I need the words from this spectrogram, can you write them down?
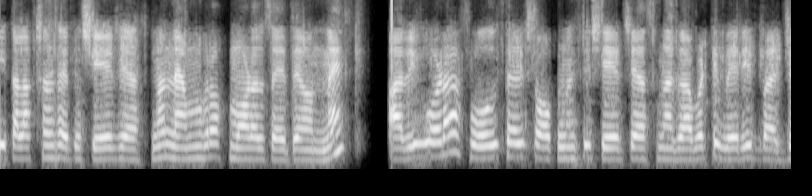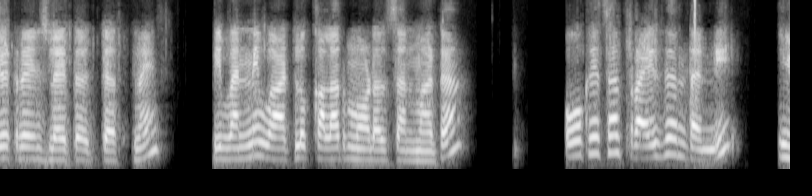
ఈ కలెక్షన్స్ అయితే షేర్ చేస్తున్నాం. నెంబర్ ఆఫ్ మోడల్స్ అయితే ఉన్నాయి. అవి కూడా హోల్సేల్ షాప్ నుంచి షేర్ చేస్తున్నా కాబట్టి వెరీ బడ్జెట్ రేంజ్లో అయితే వచ్చేస్తున్నాయి. ఇవన్నీ వాటిలో కలర్ మోడల్స్ అన్నమాట. ఓకే సార్ ప్రైస్ ఎంత అండి ఈ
